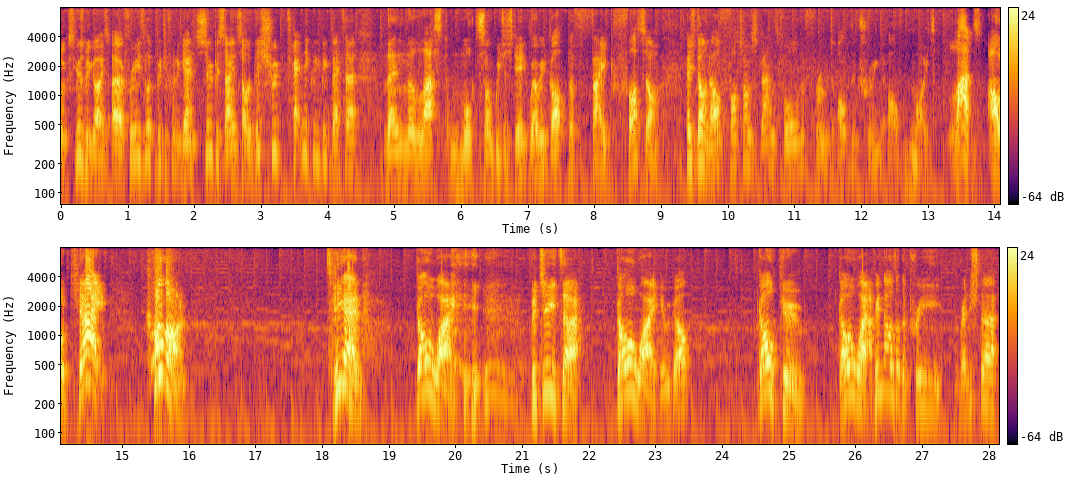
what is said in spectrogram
Excuse me, guys. Uh, Frieza looked a bit different again. Super Saiyan, so this should technically be better than the last multi-summon we just did, where we got the fake Photon. As you don't know, Photon stands for the fruit of the tree of might. Lads, okay! Come on! Tien! Go away! Vegeta! Go away! Here we go. Goku! Go away! I think that was like the pre-register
